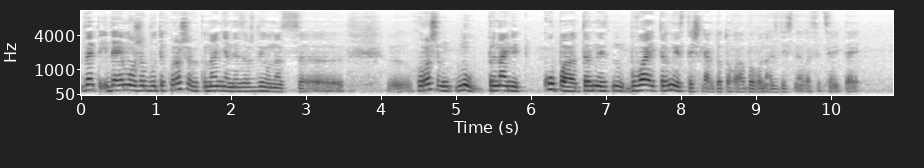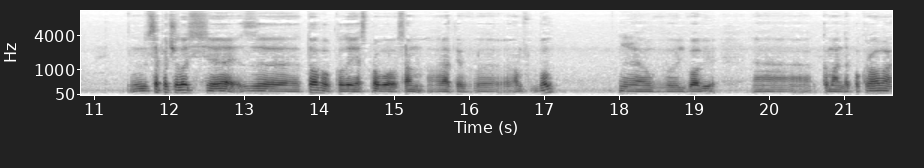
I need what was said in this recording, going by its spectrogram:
знаєте, ідея може бути хороша, виконання не завжди у нас хороше. Ну принаймні купа терни... ну, буває тернистий шлях до того, аби вона здійснилася ця ідея. Все почалось е, з того, коли я спробував сам грати в е, амфутбол е, в Львові. Команда Покрова,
